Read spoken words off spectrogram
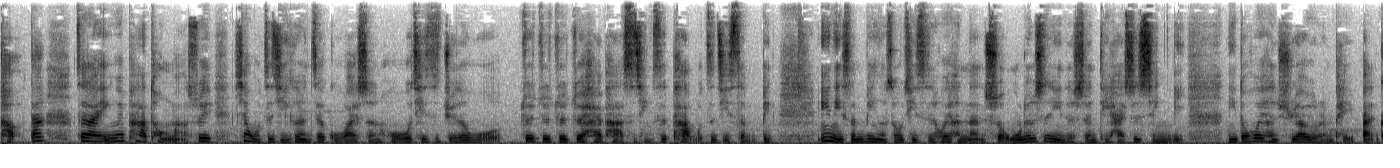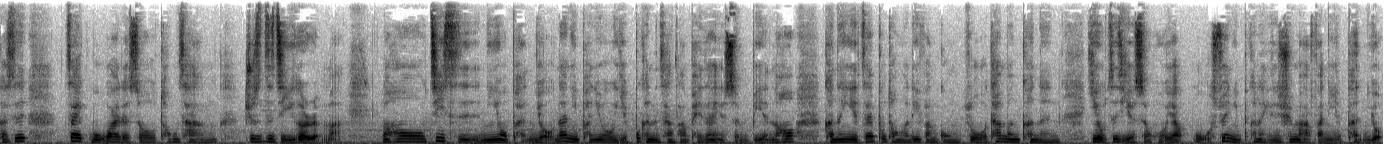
好，但再来，因为怕痛嘛，所以像我自己一个人在国外生活，我其实觉得我。最最最最害怕的事情是怕我自己生病，因为你生病的时候其实会很难受，无论是你的身体还是心理，你都会很需要有人陪伴。可是，在国外的时候，通常就是自己一个人嘛，然后即使你有朋友，那你朋友也不可能常常陪在你身边，然后可能也在不同的地方工作，他们可能也有自己的生活要过，所以你不可能一直去麻烦你的朋友。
